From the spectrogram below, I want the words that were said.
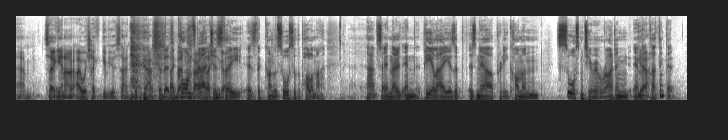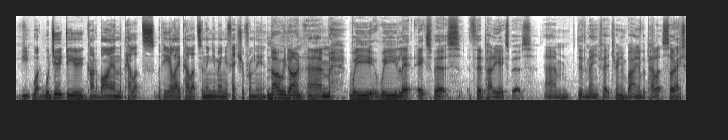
Um, so again, I, I wish I could give you a scientific answer. That's Like about as far as I cornstarch is the is the kind of the source of the polymer, um, so, and those, and PLA is a is now a pretty common source material, right? And and Yeah. I think that. You, what would you do? You kind of buy in the pellets, the PLA pellets, and then you manufacture from there. No, we don't. Um, we we let experts, third party experts, um, do the manufacturing and buying of the pallets. So Right.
